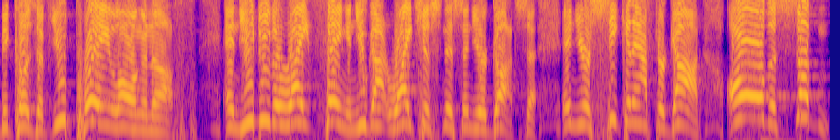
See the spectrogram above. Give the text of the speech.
Because if you pray long enough and you do the right thing and you got righteousness in your guts uh, and you're seeking after God, all of a sudden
